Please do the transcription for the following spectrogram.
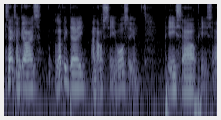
Until next time, guys, lovely day, and I'll see you all soon. Peace out, peace out.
